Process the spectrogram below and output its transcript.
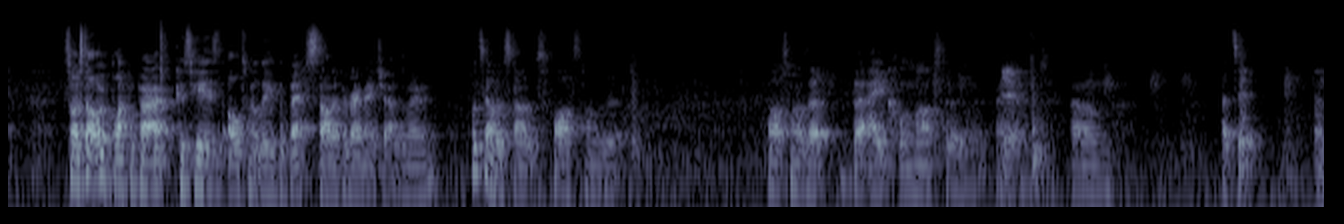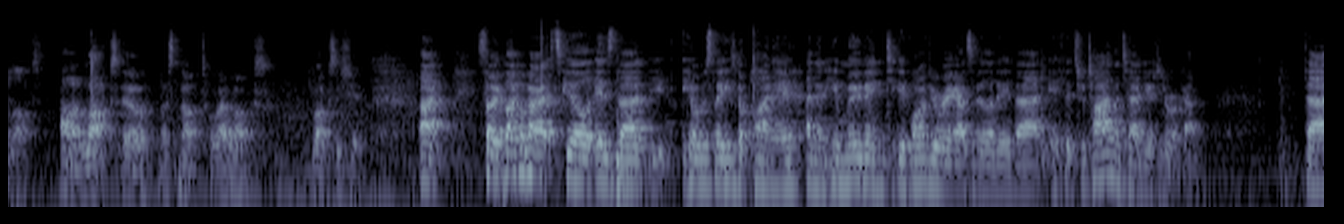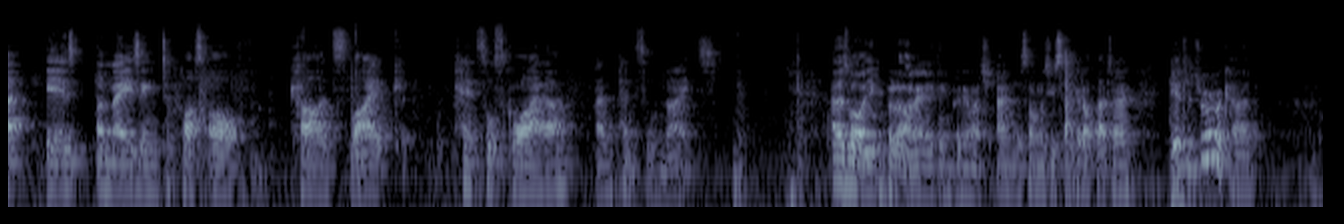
so I start with Blackboard Parrot because he is ultimately the best starter for Great Nature at the moment. What's the other starters? Fast one was it? Fast one was that the Acorn Master, isn't it? Yeah. Um, that's it. and locks. Oh, locks. Oh, let's not talk about locks. Locks is shit. Alright, so Black Parrot's skill is that he obviously he's got Pioneer, and then he'll move in to give one of your rear ability that if it's retired on the turn, you have to draw a card. That is amazing to plus off cards like Pencil Squire and Pencil Knight. As well, you can put it on anything pretty much, and as long as you sack it off that turn, you have to draw a card.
